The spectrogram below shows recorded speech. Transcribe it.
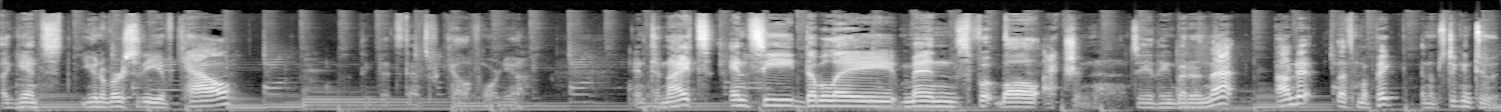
against University of Cal. I think that stands for California. And tonight's NCAA men's football action. See anything better than that? Found it. That's my pick, and I'm sticking to it.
